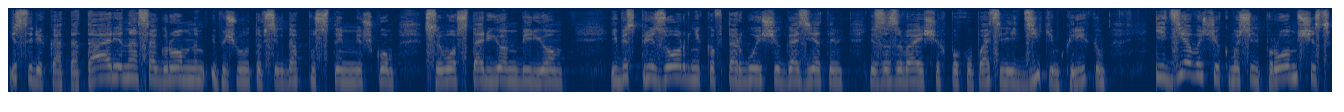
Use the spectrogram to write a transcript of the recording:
И старика татарина с огромным и почему-то всегда пустым мешком, с его старьем-бельем, и беспризорников, торгующих газетами и зазывающих покупателей диким криком, и девочек-мусельпромщиц,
